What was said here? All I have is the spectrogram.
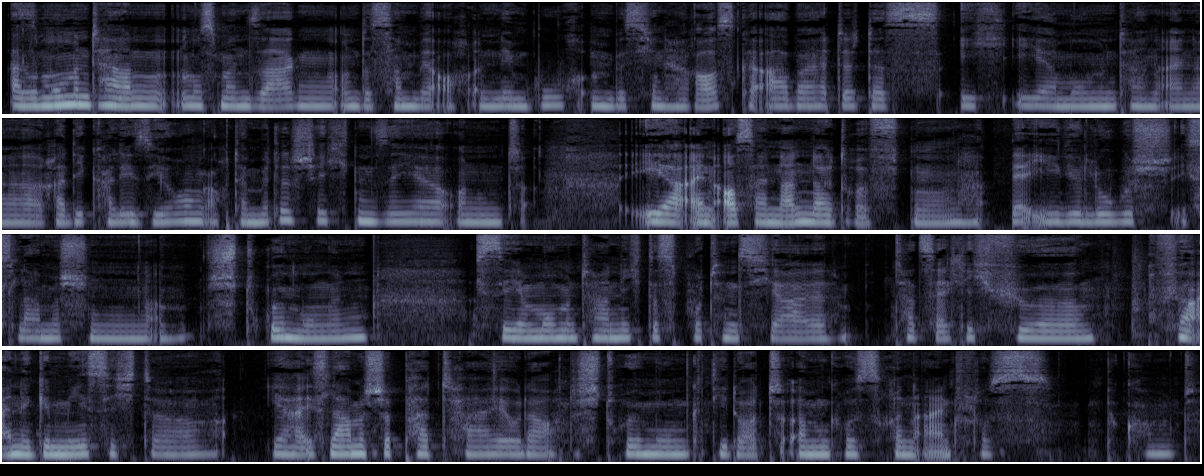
Also momentan muss man sagen, und das haben wir auch in dem Buch ein bisschen herausgearbeitet, dass ich eher momentan eine Radikalisierung auch der Mittelschichten sehe und eher ein Auseinanderdriften der ideologisch-islamischen Strömungen. Ich sehe momentan nicht das Potenzial tatsächlich für, für eine gemäßigte ja, islamische Partei oder auch eine Strömung, die dort ähm, größeren Einfluss bekommt.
